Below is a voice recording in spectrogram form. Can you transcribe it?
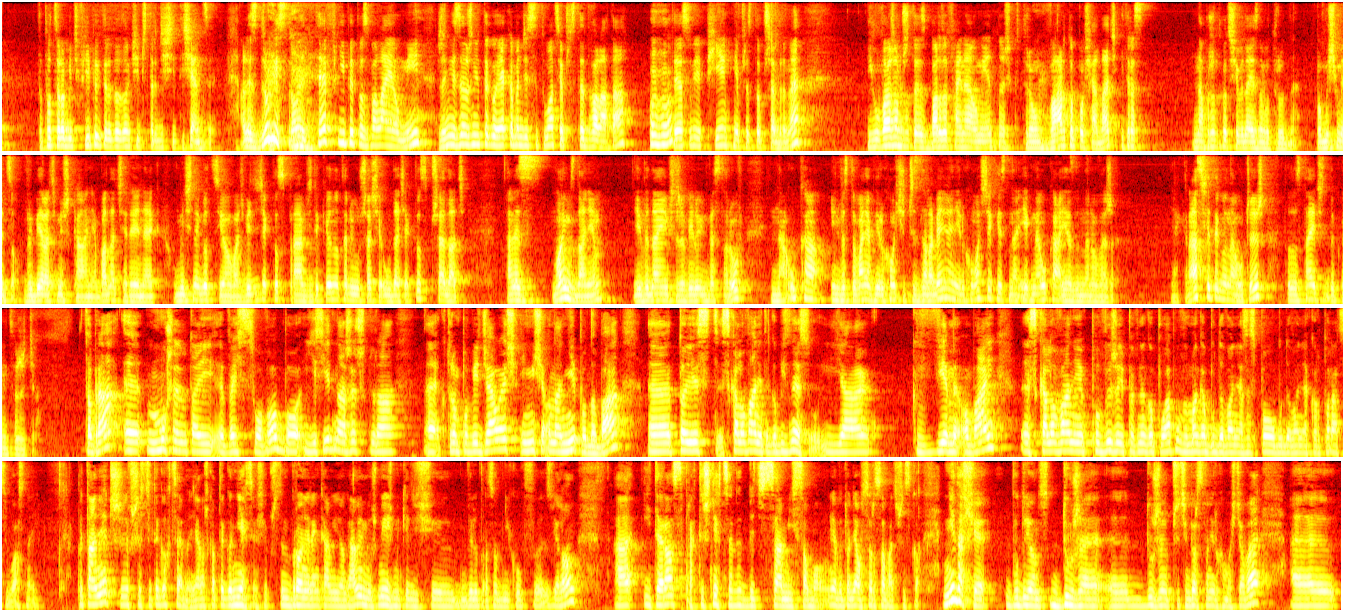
to po co robić flipy, które dadzą Ci 40 tysięcy? Ale z drugiej strony te flipy pozwalają mi, że niezależnie od tego, jaka będzie sytuacja przez te dwa lata, to ja sobie pięknie przez to przebrnę i uważam, że to jest bardzo fajna umiejętność, którą warto posiadać i teraz na początku to się wydaje znowu trudne, bo musimy co? Wybierać mieszkania, badać rynek, umieć negocjować, wiedzieć jak to sprawdzić, do jakiego notariusza się udać, jak to sprzedać, ale z moim zdaniem i wydaje mi się, że wielu inwestorów, nauka inwestowania w nieruchomości czy zarabiania na nieruchomościach jest jak nauka jazdy na rowerze. Jak raz się tego nauczysz, to zostaje Ci do końca życia. Dobra, e, muszę tutaj wejść słowo, bo jest jedna rzecz, która, e, którą powiedziałeś i mi się ona nie podoba, e, to jest skalowanie tego biznesu. Jak wiemy obaj, skalowanie powyżej pewnego pułapu wymaga budowania zespołu, budowania korporacji własnej. Pytanie, czy wszyscy tego chcemy? Ja na przykład tego nie chcę, ja się przy tym bronię rękami i nogami. My już mieliśmy kiedyś e, wielu pracowników e, z wielą, a i teraz praktycznie chcemy być sami sobą, nie ewentualnie outsourcować wszystko. Nie da się, budując duże, e, duże przedsiębiorstwo nieruchomościowe,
